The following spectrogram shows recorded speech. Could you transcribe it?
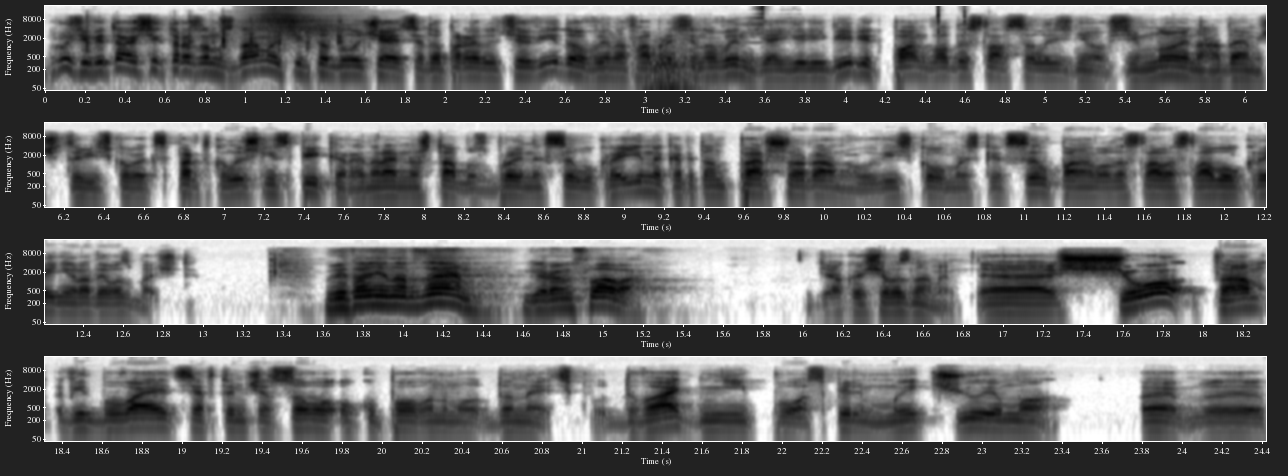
Друзі, вітаю всіх, хто разом з нами. Всіх, хто долучається до перегляду цього відео. Ви на фабриці новин. Я Юрій Бібік, пан Владислав Селезньов. Зі мною нагадаємо, що це військовий експерт, колишній спікер Генерального штабу збройних сил України, капітан першого рангу військово-морських сил. Пане Владиславе, слава Україні! Радий вас бачити. Вітання навзаєм, героям слава. Дякую, що ви з нами. Е, що там відбувається в тимчасово окупованому Донецьку? Два дні поспіль. Ми чуємо. Е, е,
